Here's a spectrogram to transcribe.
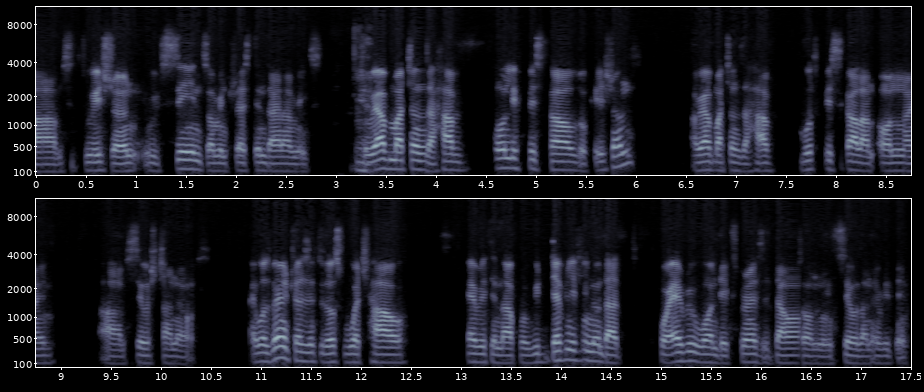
um, situation, we've seen some interesting dynamics. Yeah. So we have merchants that have only physical locations, and we have merchants that have both physical and online um, sales channels. It was very interesting to just watch how everything happened. We definitely know that for everyone, the experience is down on in sales and everything.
